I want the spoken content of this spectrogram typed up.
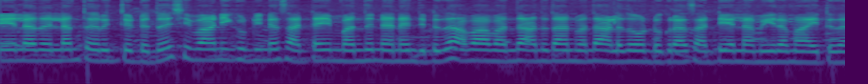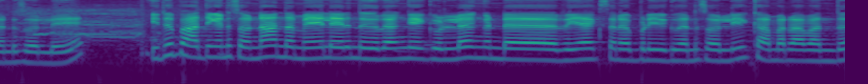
மேலே அதெல்லாம் தெரிச்சிட்டுது சிவானி குட்டின சட்டையும் வந்து நினைஞ்சிட்டுது. அவள் வந்து அதுதான் வந்து அழுது கொண்டுக்கிறா சட்டை எல்லாம் ஈரமாயிட்டுதுன்னு சொல்லி. இது பார்த்தீங்கன்னு சொன்னால் அந்த மேலேருந்து இறங்கைக்குள்ளே எங்கள்ட ரியாக்ஷன் எப்படி இருக்குதுன்னு சொல்லி கேமரா வந்து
